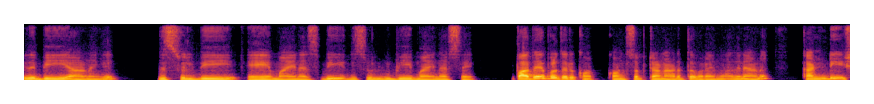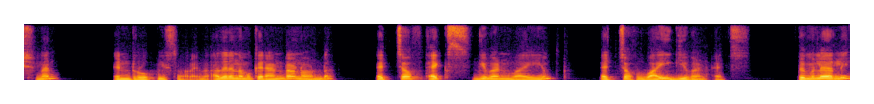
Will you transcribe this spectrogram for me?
ഇത് ബി ആണെങ്കിൽ this will be a minus b this will be b minus a അപ്പൊ അതേപോലത്തെ ഒരു കോൺസെപ്റ്റ് ആണ് അടുത്ത് പറയുന്നത്. അതിനാണ് കണ്ടീഷണൽ എൻട്രോപ്പീസ് എന്ന് പറയുന്നത്. അതിന് നമുക്ക് രണ്ടെണ്ണം ഉണ്ട്. എച്ച് ഓഫ് എക്സ് ഗിവൺ വൈയും h of y given x similarly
